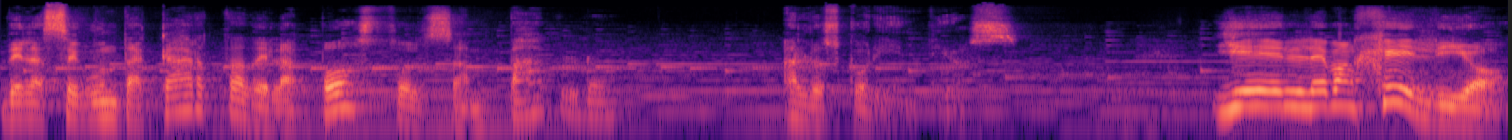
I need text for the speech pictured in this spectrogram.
De la segunda carta del apóstol San Pablo a los Corintios. Y el Evangelio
